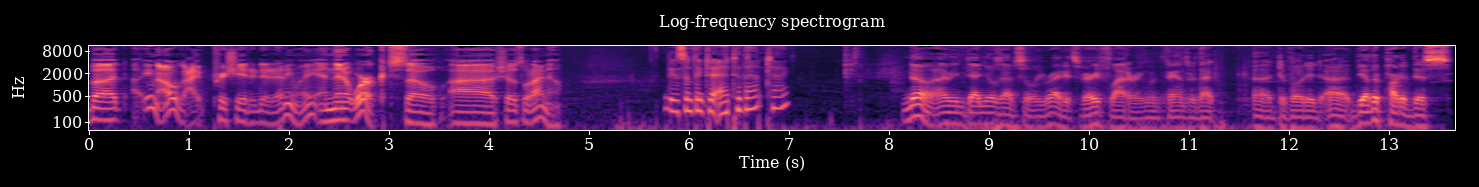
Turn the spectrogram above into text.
but you know I appreciated it anyway, and then it worked. So uh, shows what I know. Do you have something to add to that, Ty? No, I mean Daniel's absolutely right. It's very flattering when fans are that uh, devoted. Uh, the other part of this,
